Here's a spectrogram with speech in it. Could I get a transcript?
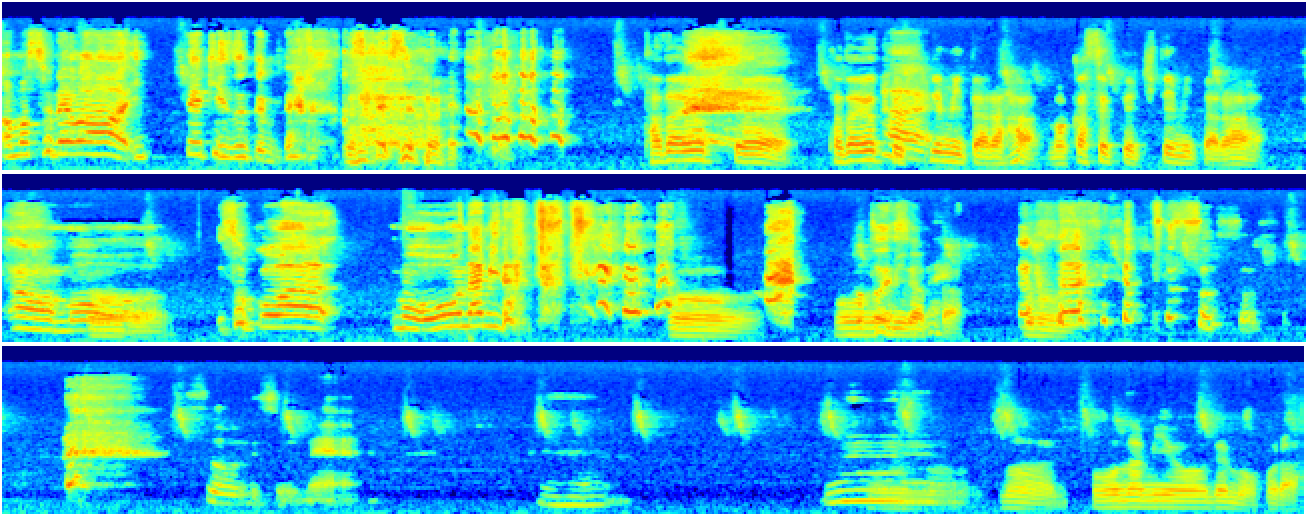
あ、まあ、それは言って気づくみたいなことですよね。漂って、漂って来てみたら、任せて来てみたら、ああ、もう、そこは、もう大波だったって。うん。うん。大とです海だっよねた。うんそうそう。そうですよね。うん。うん。うんまあ、大波をでもほら、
